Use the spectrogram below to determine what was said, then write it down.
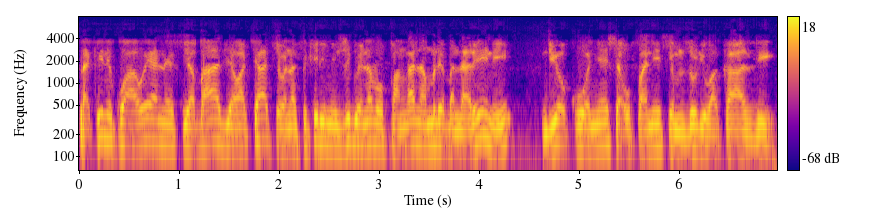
lakini kwa awareness ya baadhi ya wachache wanafikiri mizigo inavyopangana mle bandarini ndio kuonyesha ufanisi mzuri wa kazi.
